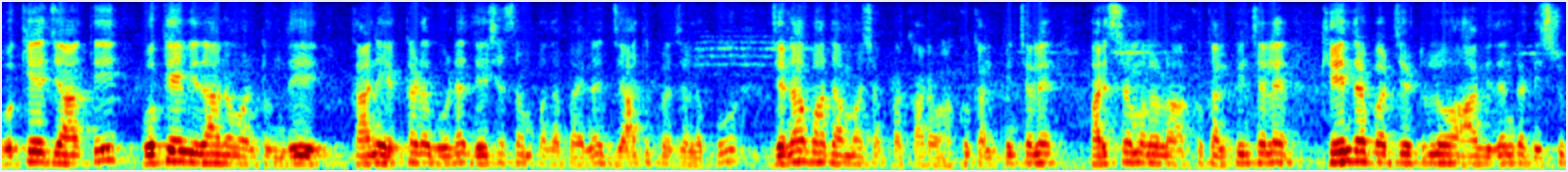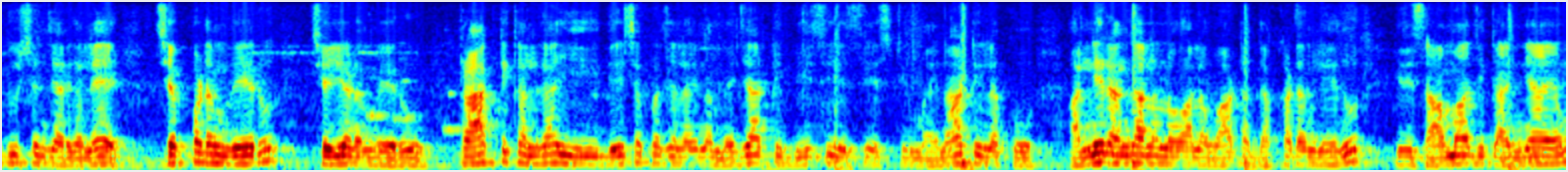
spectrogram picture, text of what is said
ఒకే జాతి ఒకే విధానం అంటుంది. కానీ ఎక్కడ కూడా దేశ సంపద పైన జాతి ప్రజలకు జనాభా దామాషా ప్రకారం హక్కు కల్పించలే పరిశ్రమలలో హక్కు కల్పించలే కేంద్ర బడ్జెట్లో ఆ విధంగా డిస్ట్రిబ్యూషన్ జరగలే. చెప్పడం వేరు చేయడం వేరు. ప్రాక్టికల్గా ఈ దేశ ప్రజలైన మెజార్టీ బీసీ ఎస్సీ ఎస్టీ మైనార్టీలకు అన్ని రంగాలలో వాళ్ళ వాటా దక్కడం లేదు. ఇది సామాజిక అన్యాయం.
